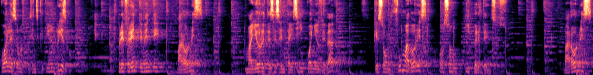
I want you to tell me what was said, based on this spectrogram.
¿cuáles son los pacientes que tienen riesgo? Preferentemente varones mayores de 65 años de edad, que son fumadores o son hipertensos. Varones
